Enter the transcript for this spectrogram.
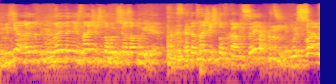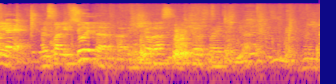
Друзья, но это, но это не значит, что вы все забыли. Это значит, что в конце мы с вами, мы с вами все это а, еще раз, еще раз пройдем. да? Значит,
